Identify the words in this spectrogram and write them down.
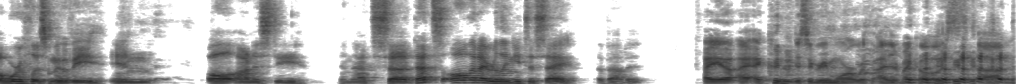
a worthless movie in all honesty, and that's uh, that's all that I really need to say about it. I, uh, I I couldn't disagree more with either of my co-hosts. Um,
